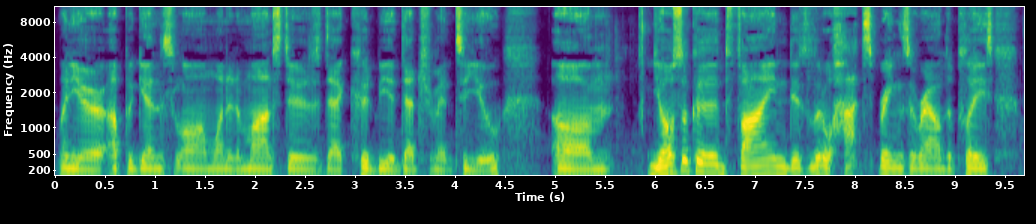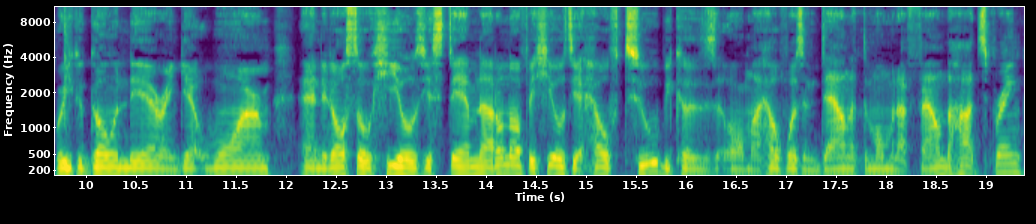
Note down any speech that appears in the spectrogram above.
when you're up against um, one of the monsters, that could be a detriment to you. Um, you also could find there's little hot springs around the place where you could go in there and get warm and it also heals your stamina. I don't know if it heals your health too because uh, my health wasn't down at the moment i found the hot spring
